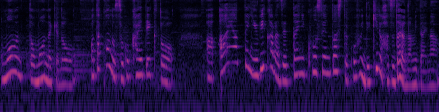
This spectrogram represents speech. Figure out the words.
思うと思うんだけどまた今度そこ変えていくとあああやって指から絶対に光線出してこういう風にできるはずだよなみたいな。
